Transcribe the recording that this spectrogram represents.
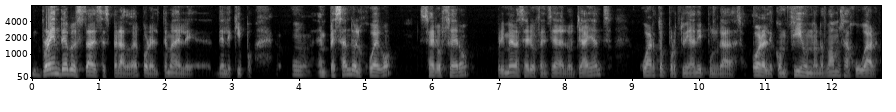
Brian Debo está desesperado eh, por el tema del, del equipo. empezando el juego 0-0, primera serie ofensiva de los Giants cuarta oportunidad y pulgadas. Órale, confío, no las vamos a jugar.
